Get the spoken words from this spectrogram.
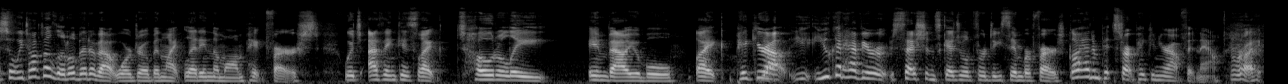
So we talked a little bit about wardrobe and like letting the mom pick first, which I think is like totally invaluable. Like pick your out. You, you could have your session scheduled for December first. Go ahead and p- start picking your outfit now. right.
